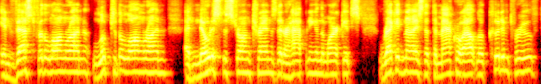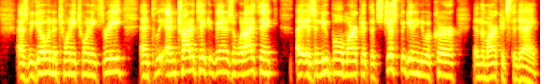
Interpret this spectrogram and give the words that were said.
invest for the long run, look to the long run, and notice the strong trends that are happening in the markets. Recognize that the macro outlook could improve as we go into 2023 and, and try to take advantage of what I think uh, is a new bull market that's just beginning to occur in the markets today.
